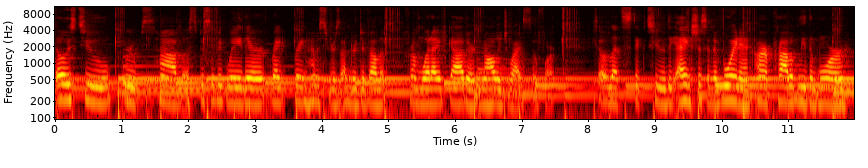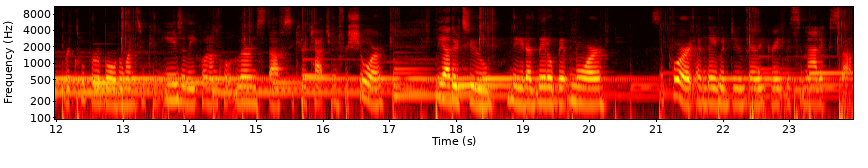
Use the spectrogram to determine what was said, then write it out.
Those two groups have a specific way their right brain hemisphere is underdeveloped from what I've gathered knowledge wise so far. So let's stick to the anxious and avoidant are probably the more recuperable, the ones who can easily, quote unquote, learn stuff, secure attachment for sure. The other two need a little bit more support and they would do very great with somatic stuff,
